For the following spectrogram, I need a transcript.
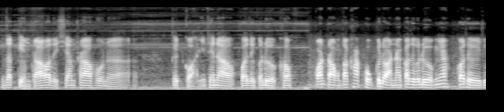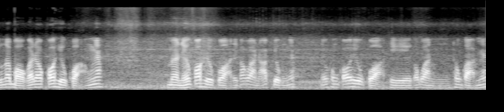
chúng ta kiểm tra có thể xem sao hồi nữa kết quả như thế nào coi thử có được không? Quan trọng ta khắc phục cái đoạn này có thể có được nhé. Có thể chúng ta bỏ cái đó có hiệu quả không nhé. Mà nếu có hiệu quả thì các bạn áp dụng nhé nếu không có hiệu quả thì các bạn thông cảm nhé.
